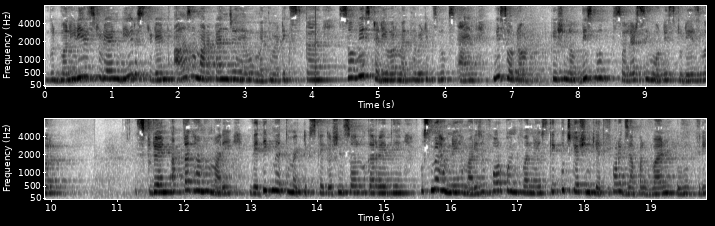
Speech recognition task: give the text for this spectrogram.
Good morning dear student dear student आज हमारा टर्न जो है वो मैथमेटिक्स का so we study our mathematics books and we sort out question of this book so let's see what is today's work student अब तक हम हमारी वैदिक मैथमेटिक्स के क्वेश्चन सॉल्व कर रहे थे। उसमें हमने हमारी जो 4.1 है, उसके कुछ क्वेश्चन किए थे। For example one two three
